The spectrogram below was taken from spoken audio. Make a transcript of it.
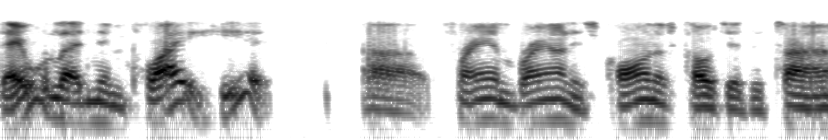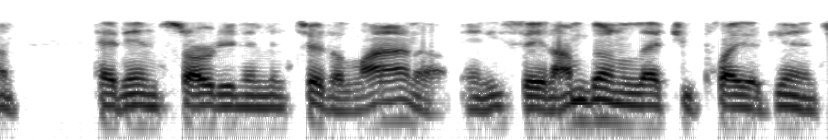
they were letting him play. He had uh, Fran Brown, his corners coach at the time, had inserted him into the lineup, and he said, "I'm going to let you play against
